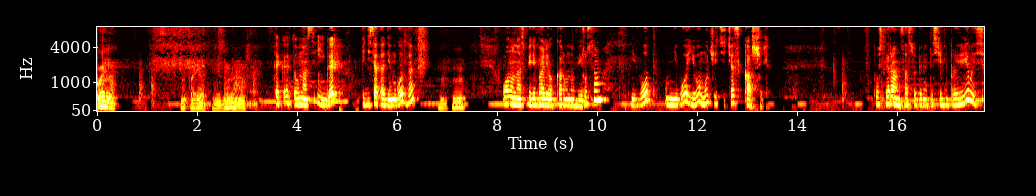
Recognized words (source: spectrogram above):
спокойно. Мы порядок идем немножко. Так, это у нас Игорь, 51 год, да? Угу. Он у нас переболел коронавирусом. И вот у него, его мучает сейчас кашель. После ранца особенно это сильно проявилось.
